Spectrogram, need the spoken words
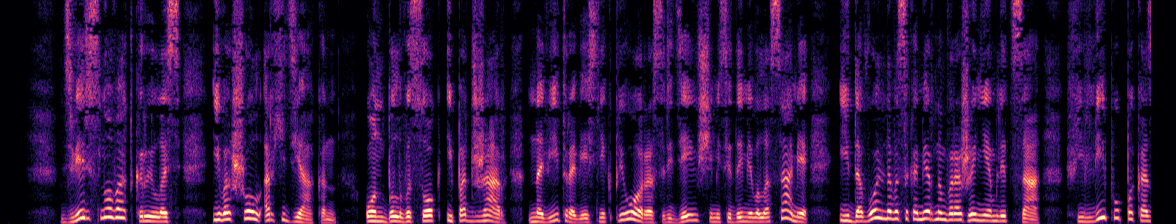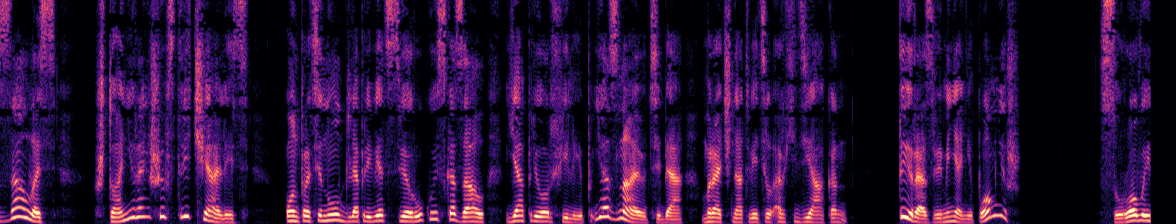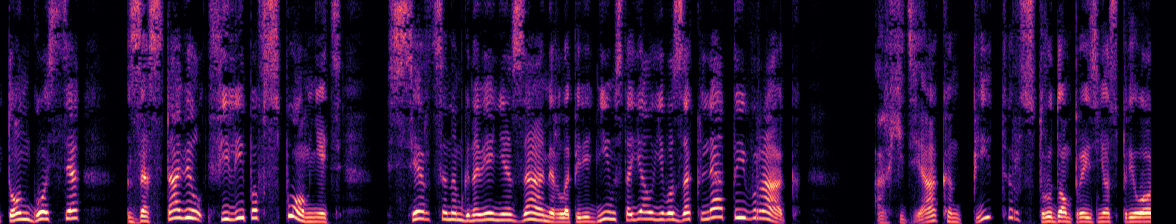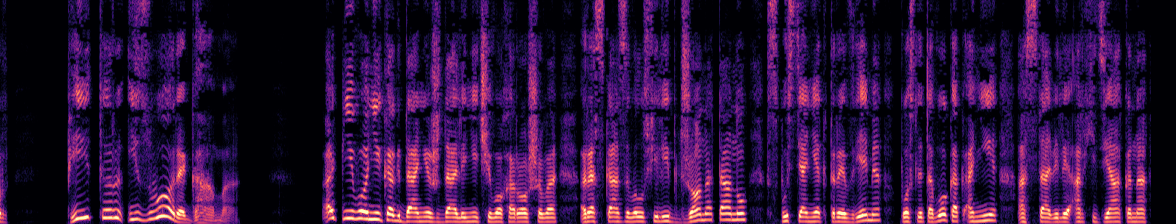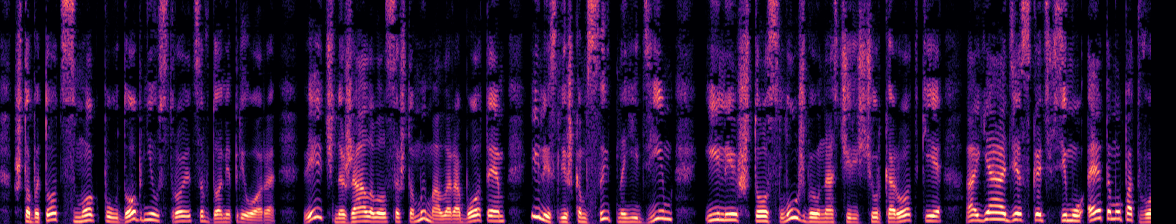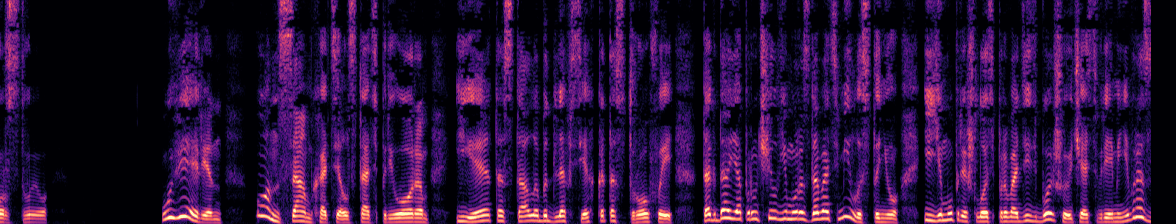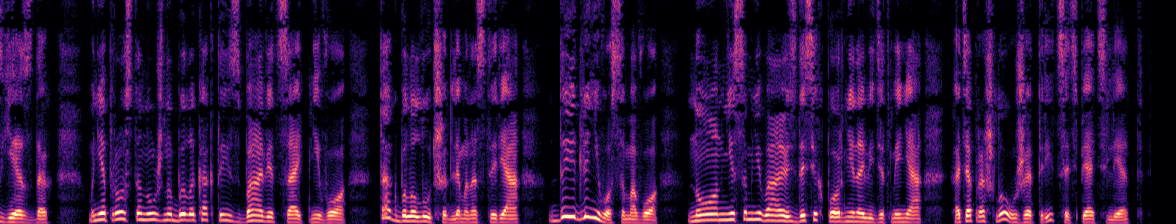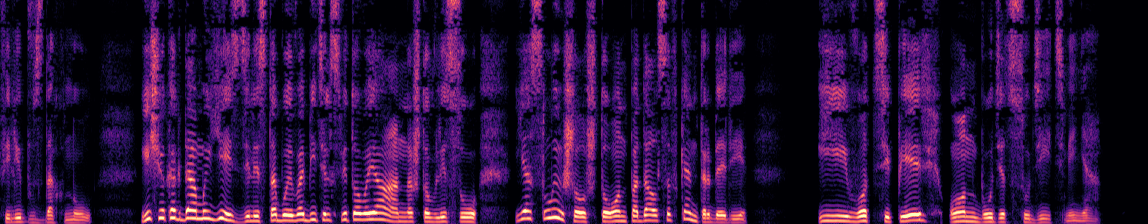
Дверь снова открылась, и вошел архидиакон. Он был высок и поджар, на вид ровесник Приора, с редеющими седыми волосами и довольно высокомерным выражением лица. Филиппу показалось, что они раньше встречались. Он протянул для приветствия руку и сказал, «Я приор Филипп, я знаю тебя», — мрачно ответил архидиакон. «Ты разве меня не помнишь?» Суровый тон гостя заставил Филиппа вспомнить — Сердце на мгновение замерло, перед ним стоял его заклятый враг. «Архидиакон Питер?» — с трудом произнес приор. «Питер из Ворегама». От него никогда не ждали ничего хорошего, рассказывал Филипп Джонатану спустя некоторое время после того, как они оставили архидиакона, чтобы тот смог поудобнее устроиться в доме приора. Вечно жаловался, что мы мало работаем, или слишком сытно едим, или что службы у нас чересчур короткие, а я, дескать, всему этому потворствую. Уверен, он сам хотел стать приором, и это стало бы для всех катастрофой. Тогда я поручил ему раздавать милостыню, и ему пришлось проводить большую часть времени в разъездах. Мне просто нужно было как-то избавиться от него. Так было лучше для монастыря, да и для него самого. Но он, не сомневаюсь, до сих пор ненавидит меня, хотя прошло уже тридцать пять лет. Филипп вздохнул. Еще когда мы ездили с тобой в обитель святого Иоанна, что в лесу, я слышал, что он подался в Кентербери, и вот теперь он будет судить меня».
